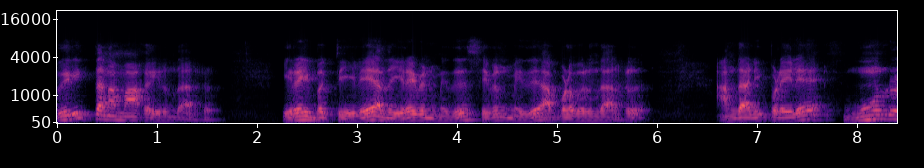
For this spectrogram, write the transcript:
வெறித்தனமாக இருந்தார்கள். இறை பக்தியிலே அந்த இறைவன் மீது சிவன் மீது அவ்வளவு இருந்தார்கள். அந்த அடிப்படையிலே மூன்று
